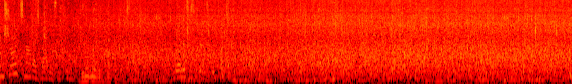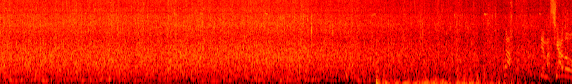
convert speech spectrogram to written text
I'm sure it's not as bad as you think. You don't know what happened last night. No necesita disculparse. ¡Ah! ¡Demasiado!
